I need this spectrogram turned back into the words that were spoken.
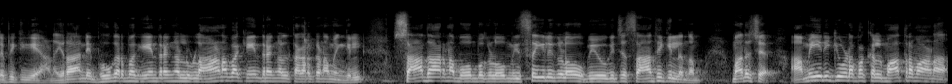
ലഭിക്കുകയാണ്. ഇറാന്റെ ഭൂഗർഭ കേന്ദ്രങ്ങളിലുള്ള ആണവ കേന്ദ്രങ്ങൾ തകർക്കണമെങ്കിൽ സാധാരണ ബോംബുകളോ മിസൈലുകളോ ഉപയോഗിച്ച് സാധിക്കില്ലെന്നും മറിച്ച് അമേരിക്കയുടെ പക്കൽ മാത്രമാണ്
